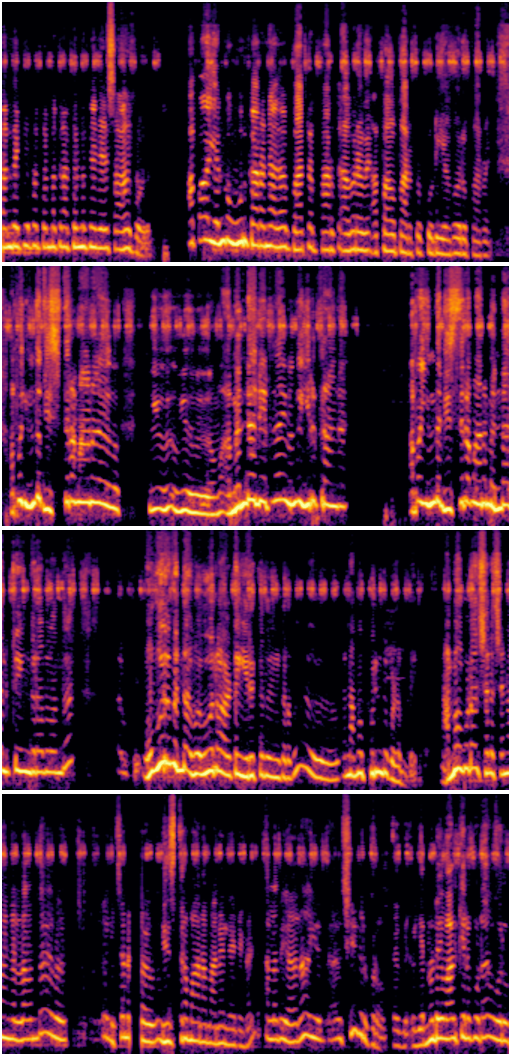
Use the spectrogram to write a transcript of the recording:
தந்தைக்கு இப்ப தொண்ணூத்தி நாலு தொண்ணூத்தி வயசு ஆக போகுது அப்போ எங்க ஊருக்காரங்க அதை பார்த்த பார்க்க அவரை அப்பாவை பார்க்கக்கூடிய ஒரு பார்வை. அப்போ இந்த விசித்திரமான மென்டாலிட்டி தான் இவங்க இருக்கிறாங்க. அப்ப இந்த விசித்திரமான மென்டாலிட்டிங்கிறது வந்து ஒவ்வொரு மென்டா ஒவ்வொரு ஆள்கிட்ட இருக்குதுங்கிறது நம்ம புரிந்து கொள்ள முடியும். நம்ம கூட சில சின்னங்கள்ல வந்து சில விசித்திரமான மனநிலைகள் அல்லது அதெல்லாம் செய்திருக்கிறோம். என்னுடைய வாழ்க்கையில கூட ஒரு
